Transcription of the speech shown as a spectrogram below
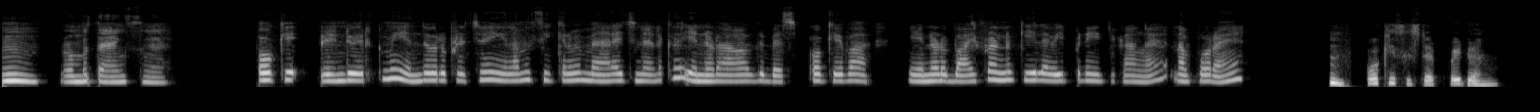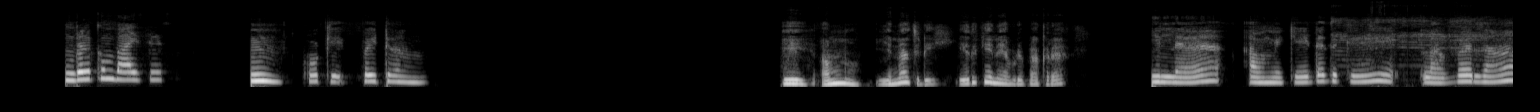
ம் ரொம்ப தேங்க்ஸ்ங்க. ஓகே ரெண்டு பேருக்குமே எந்த ஒரு பிரச்சனையும் இல்லாம சீக்கிரமே மேரேஜ் நடக்க என்னோட ஆல் தி பெஸ்ட். ஓகேவா? என்னோட பாய் ஃப்ரெண்டும் கீழே வெயிட் பண்ணிட்டு இருக்காங்க. நான் போறேன். Okay sister. போயிட்டு வாங்க. உங்களுக்கும் பாய் சிஸ். ம் ஓகே போயிட்டு வாங்க. ஏய் அம்மு என்னாச்சுடி? எதுக்கு என்ன அப்படி பாக்குற இல்ல அவங்க கேட்டதுக்கு லவ்வர் தான்.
